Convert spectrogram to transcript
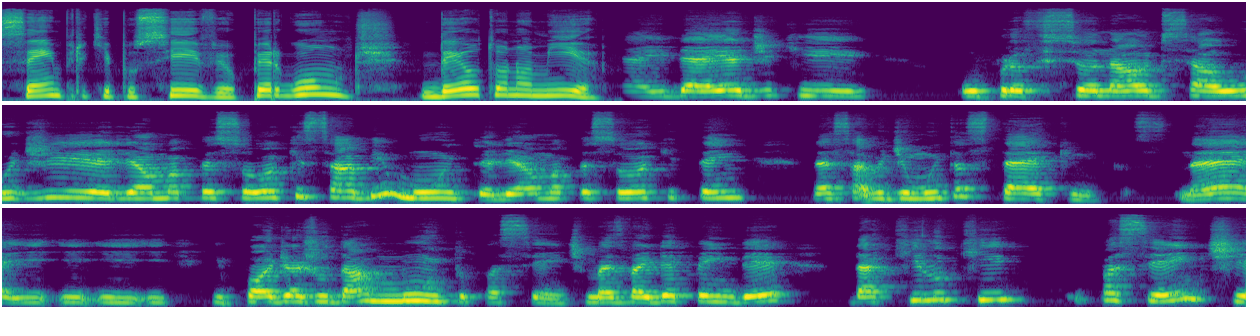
Sempre que possível, pergunte, dê autonomia. A ideia de que o profissional de saúde ele é uma pessoa que sabe muito, ele é uma pessoa que tem, né, sabe de muitas técnicas, né, e, e, e pode ajudar muito o paciente, mas vai depender daquilo que o paciente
